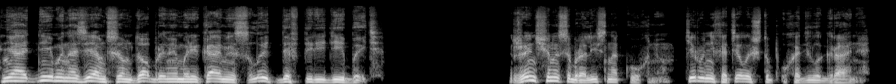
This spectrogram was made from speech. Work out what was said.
не одним иноземцам добрыми моряками слыть да впереди быть». Женщины собрались на кухню. Киру не хотелось, чтобы уходила Граня.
